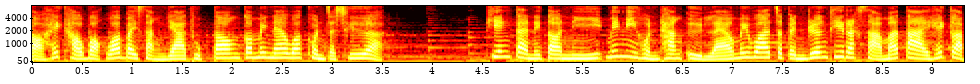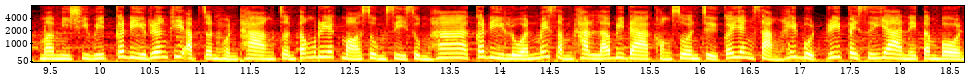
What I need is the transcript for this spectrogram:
ต่อให้เขาบอกว่าใบสั่งยาถูกต้องก็ไม่แน่ว่าคนจะเชื่อ พียงแต่ในตอนนี้ไม่มีหนทางอื่นแล้วไม่ว่าจะเป็นเรื่องที่รักษามาตายให้กลับมามีชีวิตก็ดีเรื่องที่อับจนหนทาง จนต้องเรียกหมอสุ่มสี่สุ่มห้าก็ดีล้วนไม่สำคัญแล้วบิดาของส่วนจือก็ยังสั่งให้บุตรรีบไปซื้อยาในตำบล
